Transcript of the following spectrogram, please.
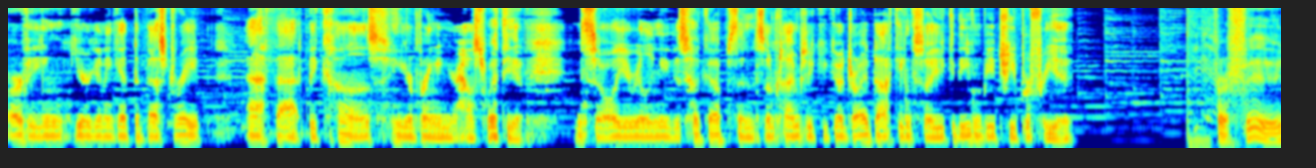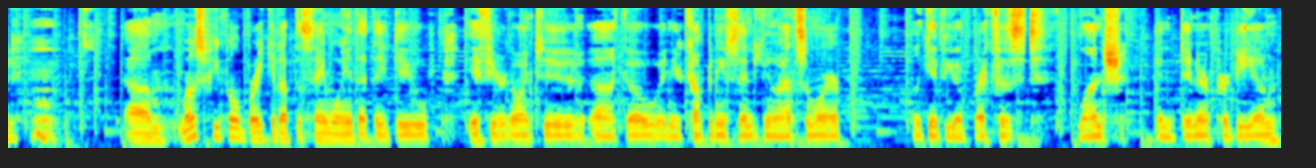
RVing, you're going to get the best rate at that because you're bringing your house with you. And so all you really need is hookups, and sometimes you could go dry docking, so you could even be cheaper for you. For food, um, most people break it up the same way that they do if you're going to uh, go and your company sending you out somewhere. They'll give you a breakfast, lunch, and dinner per diem.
